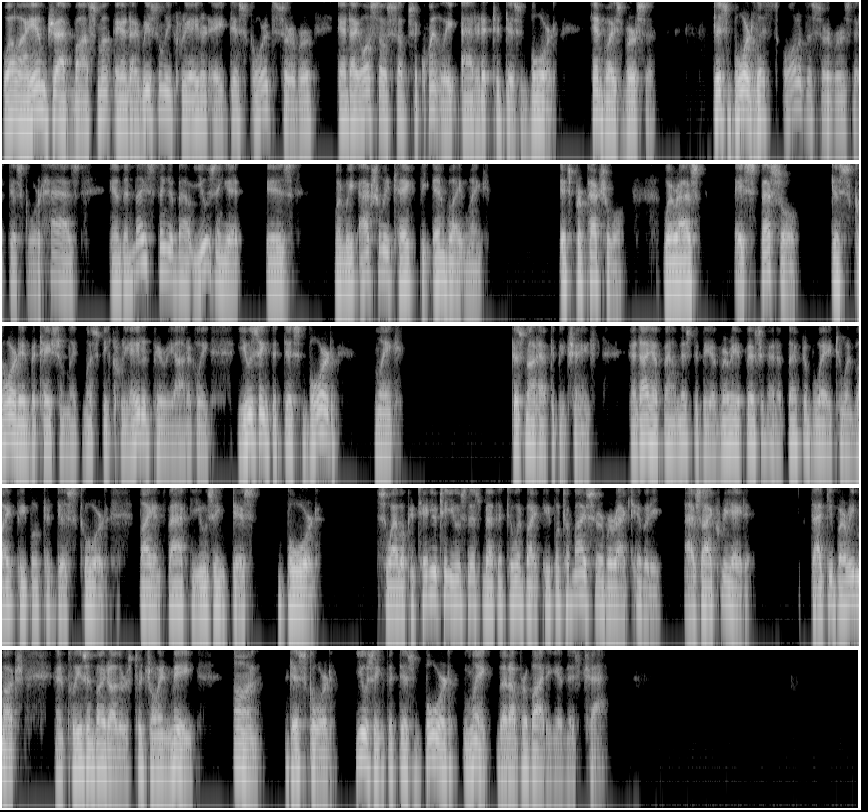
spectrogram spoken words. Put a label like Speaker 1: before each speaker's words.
Speaker 1: Well, I am Jack Bosma, and I recently created a Discord server, and I also subsequently added it to Disboard, and vice versa. Disboard lists all of the servers that Discord has, and the nice thing about using it is when we actually take the invite link, it's perpetual, whereas a special Discord invitation link must be created periodically using the Disboard link does not have to be changed. And I have found this to be a very efficient and effective way to invite people to Discord by, in fact, using Disboard. So I will continue to use this method to invite people to my server activity as I create it. Thank you very much. And please invite others to join me on Discord using the Disboard link that I'm providing in this chat.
